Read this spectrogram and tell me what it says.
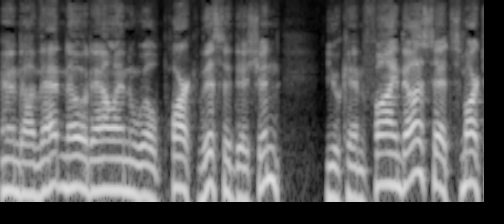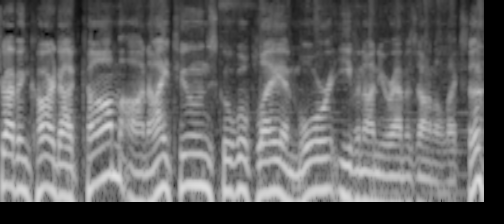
And on that note, Alain, we'll park this edition. You can find us at smartdrivingcar.com on iTunes, Google Play, and more, even on your Amazon Alexa.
